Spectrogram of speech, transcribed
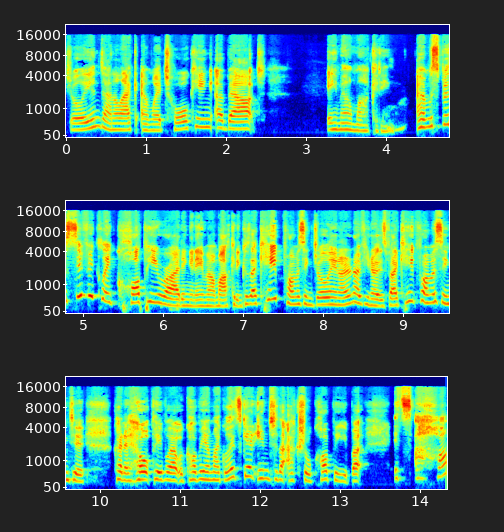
Julian Danylak, and we're talking about email marketing and specifically copywriting and email marketing because I keep promising Julian, I don't know if you know this, but I keep promising to kind of help people out with copy. I'm like, well, let's get into the actual copy, but it's a hard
